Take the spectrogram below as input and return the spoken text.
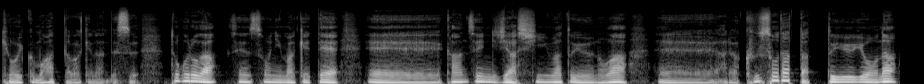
教育もあったわけなんです。ところが、戦争に負けて、えー、完全にじゃあ神話というのは、えー、あれは空想だったというような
